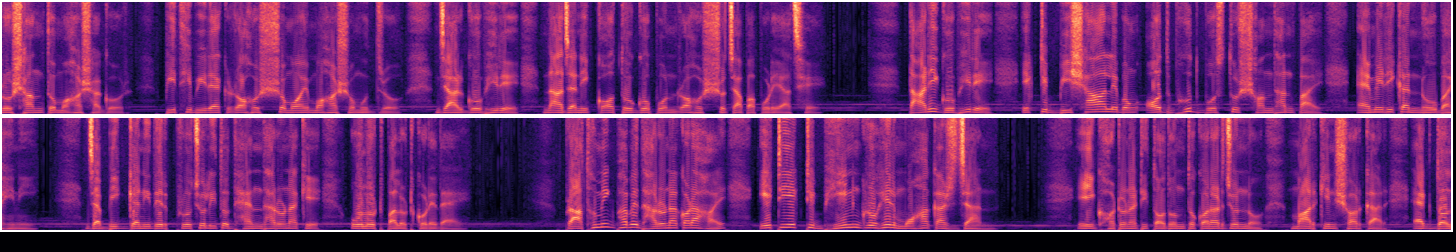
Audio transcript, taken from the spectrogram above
প্রশান্ত মহাসাগর, পৃথিবীর এক রহস্যময় মহাসমুদ্র, যার গভীরে না জানি কত গোপন রহস্য চাপা পড়ে আছে। তারই গভীরে একটি বিশাল এবং অদ্ভুত বস্তুর সন্ধান পায় আমেরিকান নৌবাহিনী, যা বিজ্ঞানীদের প্রচলিত ধ্যান ধারণাকে ওলটপালট করে দেয়। প্রাথমিকভাবে ধারণা করা হয়, এটি একটি ভিন গ্রহের মহাকাশযান। এই ঘটনাটি তদন্ত করার জন্য মার্কিন সরকার একদল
